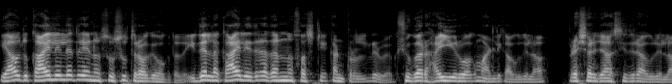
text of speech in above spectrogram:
ಯಾವುದು ಕಾಯಿಲೆ ಇಲ್ಲದ್ರೆ ಏನು ಸುಸೂತ್ರವಾಗಿ ಹೋಗ್ತದೆ. ಇದೆಲ್ಲ ಕಾಯಿಲೆ ಇದ್ದರೆ ಅದನ್ನು ಫಸ್ಟಿಗೆ ಕಂಟ್ರೋಲ್ ಇರಬೇಕು. ಶುಗರ್ ಹೈ ಇರುವಾಗ ಮಾಡಲಿಕ್ಕೆ ಆಗೋದಿಲ್ಲ. ಪ್ರೆಷರ್ ಜಾಸ್ತಿ ಇದ್ದರೆ ಆಗೋದಿಲ್ಲ.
